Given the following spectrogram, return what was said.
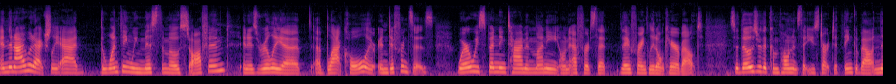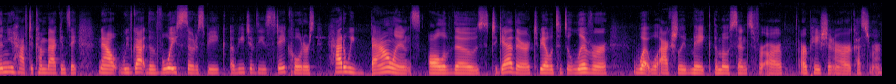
And then I would actually add the one thing we miss the most often and is really a, a black hole are indifferences. Where are we spending time and money on efforts that they frankly don't care about? So those are the components that you start to think about. And then you have to come back and say, now we've got the voice, so to speak, of each of these stakeholders. How do we balance all of those together to be able to deliver what will actually make the most sense for our, our patient or our customer?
